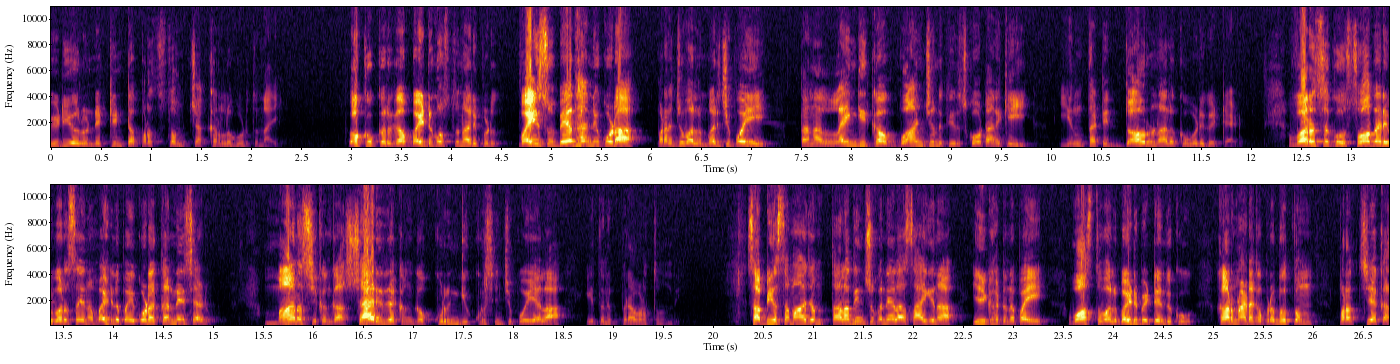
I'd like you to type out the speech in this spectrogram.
వీడియోలు నెట్టింట ప్రస్తుతం చక్కర్లు కొడుతున్నాయి. ఒక్కొక్కరుగా బయటకు వస్తున్నారు ఇప్పుడు. వయసు భేదాన్ని కూడా ప్రజ్వల్ మర్చిపోయి తన లైంగిక వాంఛను తీర్చుకోవటానికి ఇంతటి దారుణాలకు ఒడిగట్టాడు. వరుసకు సోదరి వరుసైన మహిళపై కూడా కన్నేశాడు. మానసికంగా శారీరకంగా కురింగి కృషించిపోయేలా ఇతని ప్రవర్తన ఉంది. సభ్య సమాజం తలదించుకునేలా సాగిన ఈ ఘటనపై వాస్తవాలు బయటపెట్టేందుకు కర్ణాటక ప్రభుత్వం ప్రత్యేక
